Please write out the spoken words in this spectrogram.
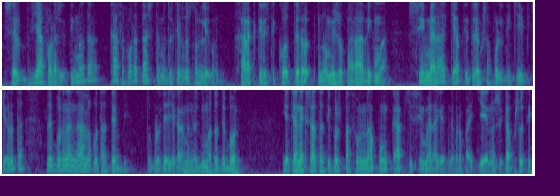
σε διάφορα ζητήματα κάθε φορά τάσσεται με το κέρδος των λίγων. Χαρακτηριστικότερο νομίζω παράδειγμα σήμερα και από την τρέχουσα πολιτική επικαιρότητα δεν μπορεί να είναι άλλο από τα τέμπη, το προδιαγεγραμμένο έγκλημα των τεμπών. Γιατί ανεξάρτητα τι προσπαθούν να πούν κάποιοι σήμερα για την Ευρωπαϊκή Ένωση, κάπως ότι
